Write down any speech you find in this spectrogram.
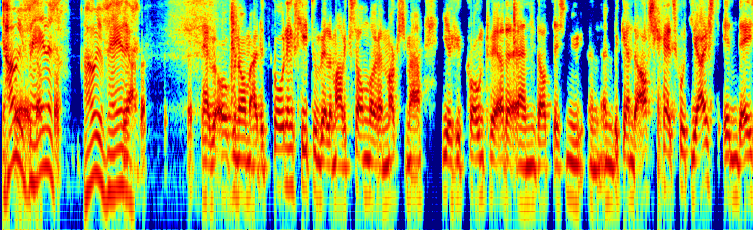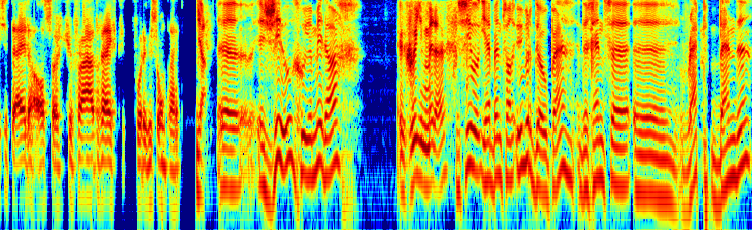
Hou je uh, veilig. Dat, dat, hou je veilig. Ja, dat, dat hebben we overgenomen uit het Koningslied toen Willem-Alexander en Maxima hier gekroond werden. En dat is nu een, een bekende afscheidsgoed, juist in deze tijden als er gevaar dreigt voor de gezondheid. Ja, uh, Gilles, goedemiddag. Goedemiddag. Gilles, jij bent van Uberdope, hè? De Gentse uh, rapbende,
